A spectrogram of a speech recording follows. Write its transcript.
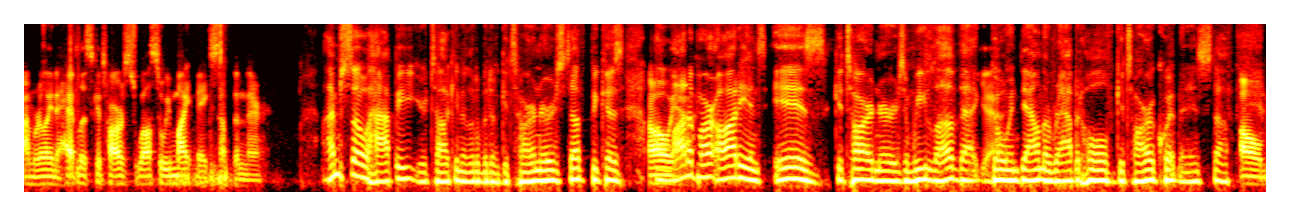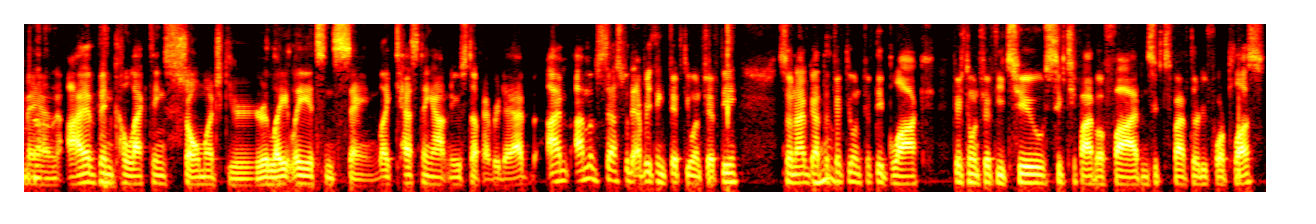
I'm really into headless guitars as well. So we might make something there. I'm so happy you're talking a little bit of guitar nerd stuff because oh, a lot yeah. of our audience is guitar nerds and we love that yeah. going down the rabbit hole of guitar equipment and stuff. Oh man, uh, I have been collecting so much gear lately. It's insane. Like testing out new stuff every day. I, am I'm, I'm obsessed with everything 5150. So now I've got the 5150 block, 5152, 6505, and 6534 plus.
